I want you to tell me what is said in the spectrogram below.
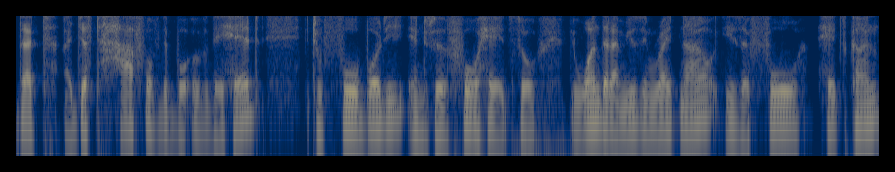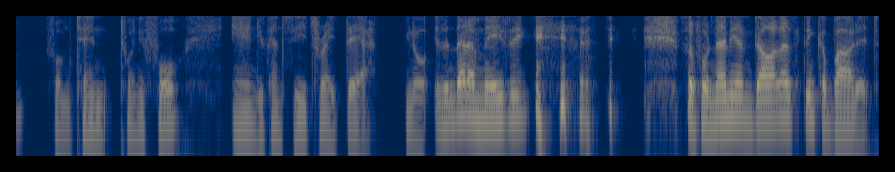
that are just half of the bo- of the head to full body and to the full head. So the one that i'm using right now is a full head scan from Ten24 and you can see it right there you know, isn't that amazing? so for $99, think about it.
